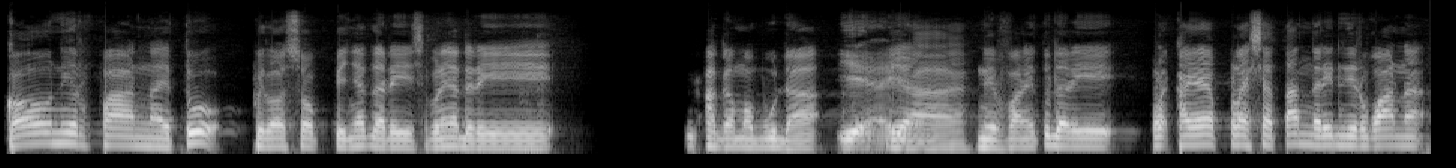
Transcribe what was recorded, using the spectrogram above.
Kalau Nirvana itu filosofinya dari sebenarnya dari agama Buddha. Iya Ya, Nirvana itu dari kayak plesetan dari Nirwana.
